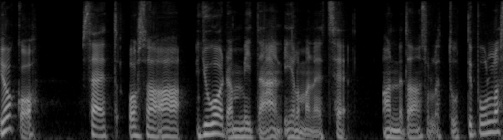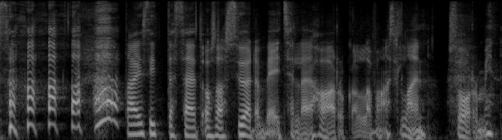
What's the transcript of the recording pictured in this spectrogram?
Joko sä et osaa juoda mitään ilman, että se annetaan sulle tuttipullossa. tai sitten sä et osaa syödä veitsellä ja haarukalla, vaan sellainen sormin –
